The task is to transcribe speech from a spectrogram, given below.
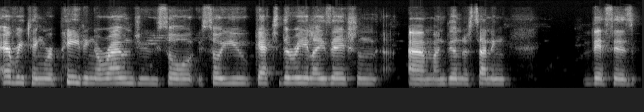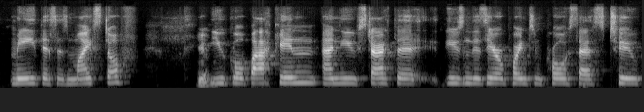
everything repeating around you. So so you get to the realization um, and the understanding, this is me, this is my stuff. Yeah. You go back in and you start the using the zero pointing process to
